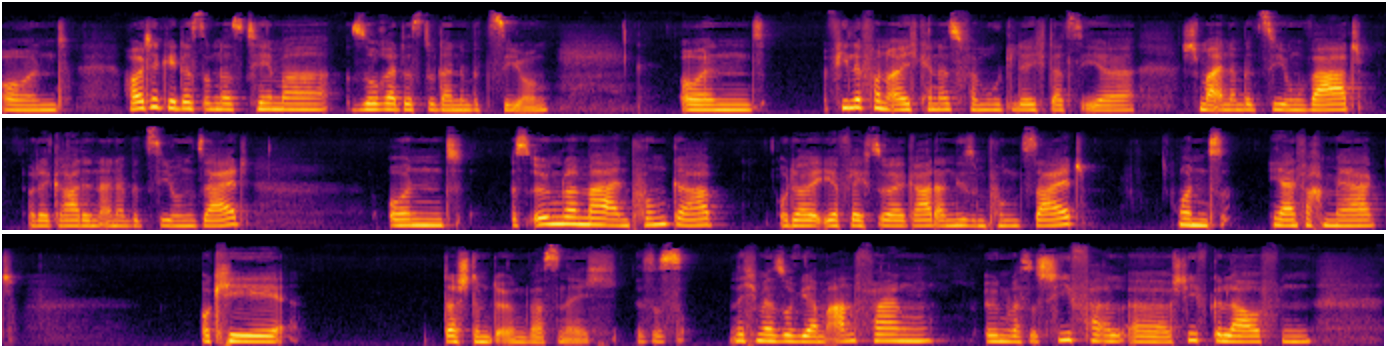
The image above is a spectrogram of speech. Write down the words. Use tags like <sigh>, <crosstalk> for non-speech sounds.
Und heute geht es um das Thema, so rettest du deine Beziehung. Und viele von euch kennen es vermutlich, dass ihr schon mal in einer Beziehung wart oder gerade in einer Beziehung seid und es irgendwann mal einen Punkt gab oder ihr vielleicht sogar gerade an diesem Punkt seid und ihr einfach merkt, okay, da stimmt irgendwas nicht. Es ist nicht mehr so wie am Anfang. Irgendwas ist schief, äh, schief gelaufen.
